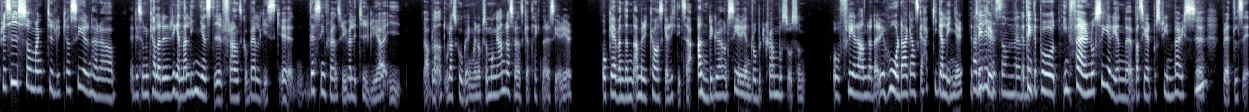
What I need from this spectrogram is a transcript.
precis som man tydligt kan se den här, äh, det som de kallar den rena linjens stil, fransk och belgisk, eh, dess influenser är ju väldigt tydliga i ja, bland annat Ola Skogäng men också många andra svenska tecknare serier. Och även den amerikanska riktigt så underground-serien Robert Crumb och så som och flera andra där det är hårda, ganska hackiga linjer. Jag, ja, tycker, som... eh, jag tänkte på Inferno-serien eh, baserad på Strindbergs eh, Mm. berättelse.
